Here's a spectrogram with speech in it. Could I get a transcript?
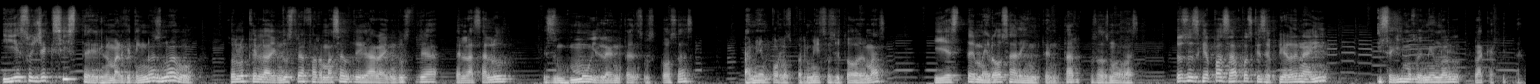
y eso ya existe en el marketing, no es nuevo. Solo que la industria farmacéutica, la industria de la salud, es muy lenta en sus cosas, también por los permisos y todo demás, y es temerosa de intentar cosas nuevas. Entonces, ¿qué pasa? Pues que se pierden ahí y seguimos vendiendo la cajita.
